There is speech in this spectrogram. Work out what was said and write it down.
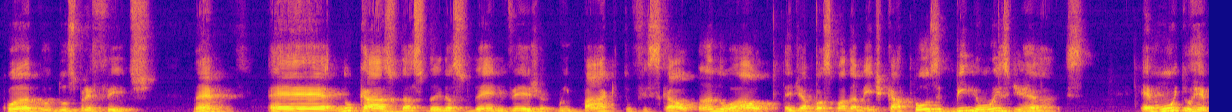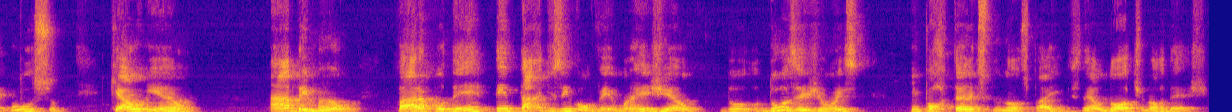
quanto dos prefeitos. Né? É, no caso da Sudane e da Sudene, veja, o impacto fiscal anual é de aproximadamente 14 bilhões de reais. É muito recurso que a União abre mão para poder tentar desenvolver uma região, do, duas regiões importantes do nosso país, né, o Norte e o Nordeste.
